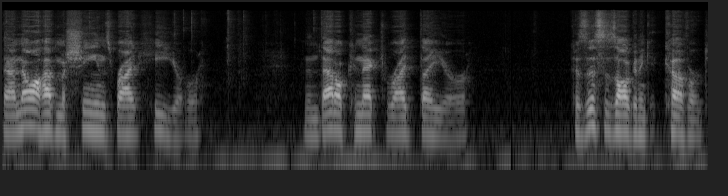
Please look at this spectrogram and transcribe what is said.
I know I'll have machines right here, and that'll connect right there because this is all going to get covered.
